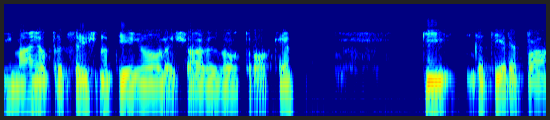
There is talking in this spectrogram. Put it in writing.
imajo precejšno težo olajšave za otroke, ki, katere pa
